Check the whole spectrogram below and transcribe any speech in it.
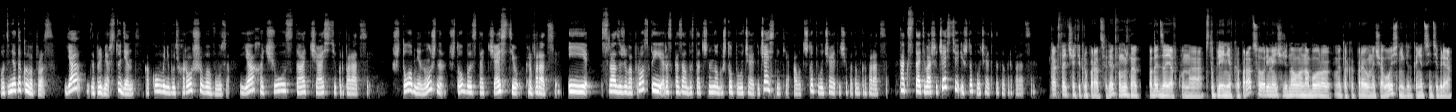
вот у меня такой вопрос. Я, например, студент какого-нибудь хорошего вуза. Я хочу стать частью корпорации. Что мне нужно, чтобы стать частью корпорации? И сразу же вопрос. Ты рассказал достаточно много, что получают участники, а вот что получает еще потом корпорация. Как стать вашей частью и что получает от этого корпорация? Как стать частью корпорации? Для этого нужно подать заявку на вступление в корпорацию во время очередного набора. Это, как правило, начало осени, где-то конец сентября.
